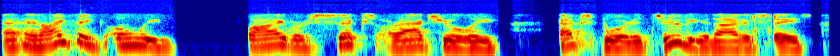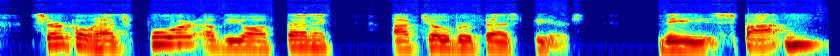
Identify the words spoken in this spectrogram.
and, I think only five or six are actually exported to the United States. Circle has four of the authentic Oktoberfest beers. The Spaten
